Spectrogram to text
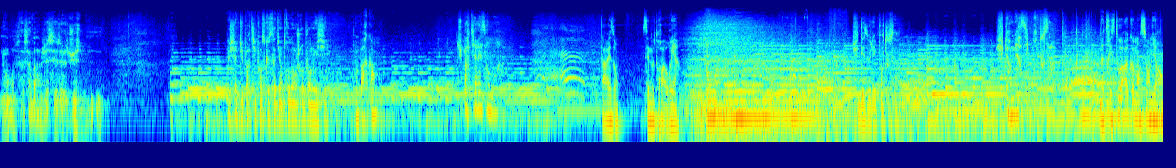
Non, ça, ça va, j'essaie de juste... Le chef du parti pense que ça devient trop dangereux pour nous ici. On quand? Tu partirais sans moi. T'as raison. C'est nous trois ou rien. Je suis désolé pour tout ça. Je te remercie pour tout ça. Notre histoire a commencé en Iran.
